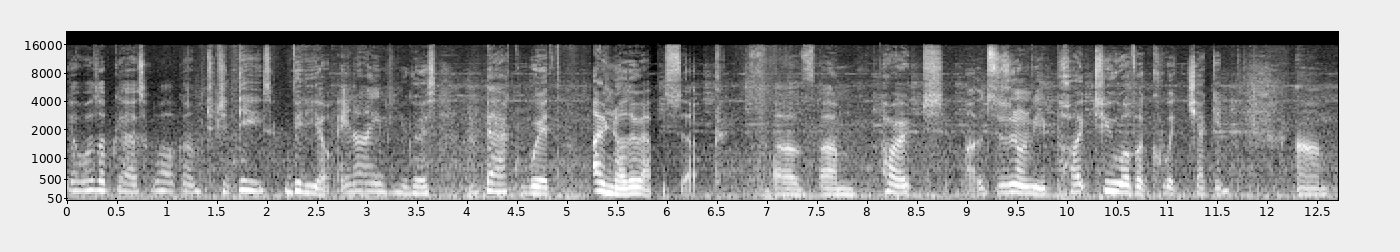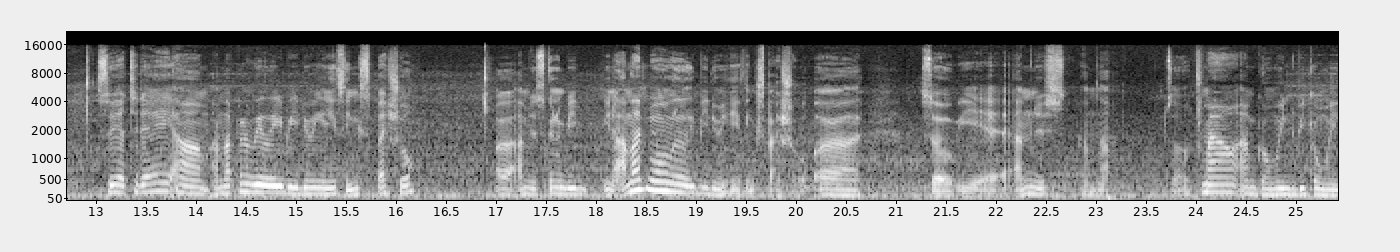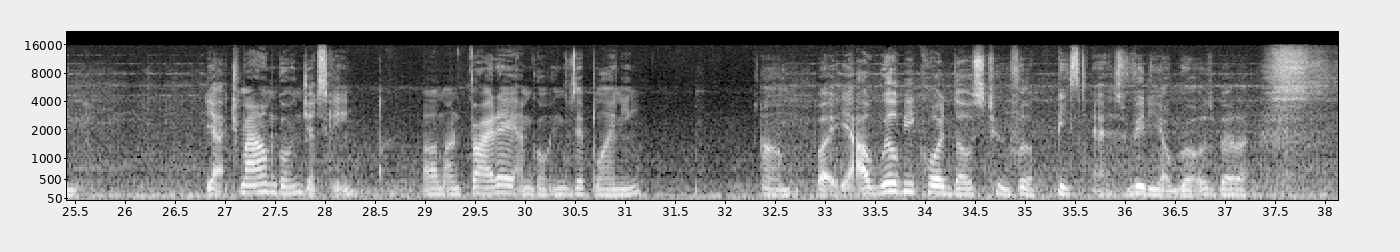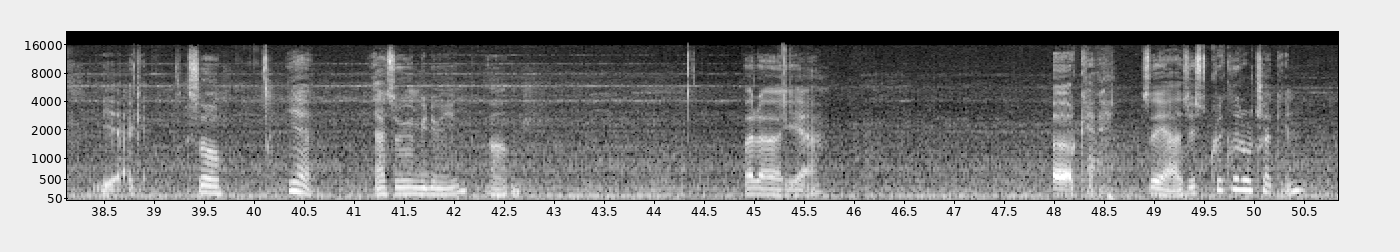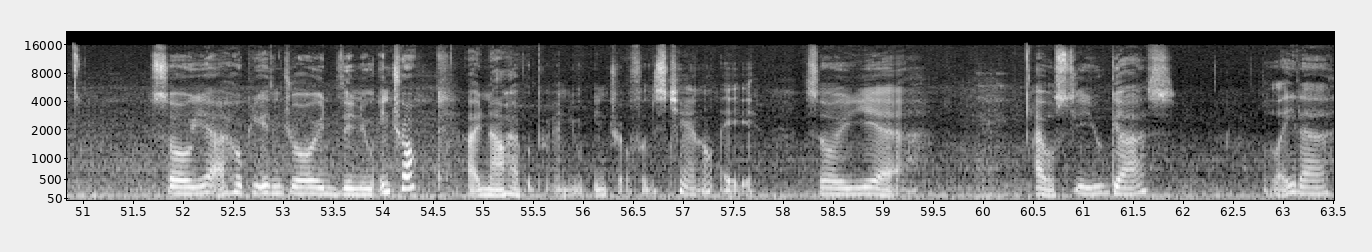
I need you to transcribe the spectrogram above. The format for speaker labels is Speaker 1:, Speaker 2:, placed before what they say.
Speaker 1: Yo, what's up guys? Welcome to today's video and I am here guys back with another episode of um part uh, this is gonna be part two of a quick check-in. Um so yeah today um I'm not gonna really be doing anything special. Uh, I'm just gonna be you know I'm not gonna really be doing anything special. Uh so yeah I'm just I'm not so tomorrow I'm going to be going yeah tomorrow I'm going jet skiing. Um, on Friday, I'm going ziplining. Um, but yeah, I will record those two for the beast ass video, bros. But uh, yeah, okay. So yeah, that's what we're gonna be doing. Um, but uh, yeah. Okay. So yeah, just quick little check-in. So yeah, I hope you guys enjoyed the new intro. I now have a brand new intro for this channel. Hey. So yeah, I will see you guys later.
